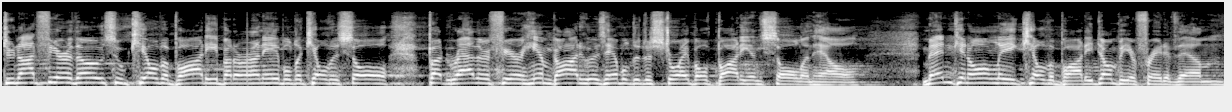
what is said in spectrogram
do not fear those who kill the body but are unable to kill the soul, but rather fear him, God, who is able to destroy both body and soul in hell. Men can only kill the body. Don't be afraid of them.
